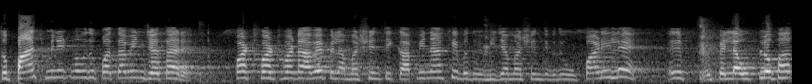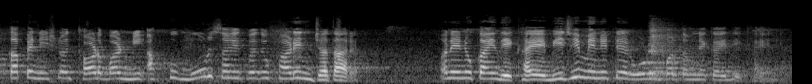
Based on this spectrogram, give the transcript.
તો પાંચ મિનિટમાં બધું પતાવીને જતા રહે. ફટ ફટ ફટ આવે, પેલા મશીનથી કાપી નાખે, બધું બીજા મશીનથી બધું ઉપાડી લે, એ પેલા ઉપલો ભાગ કાપે નીચનો થડ બળ આખું મૂળ સહિત બધું ફાડીને જતા રહે. અને એનું કંઈ દેખાય બીજી મિનિટે રોડ ઉપર તમને કંઈ દેખાય નહીં.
